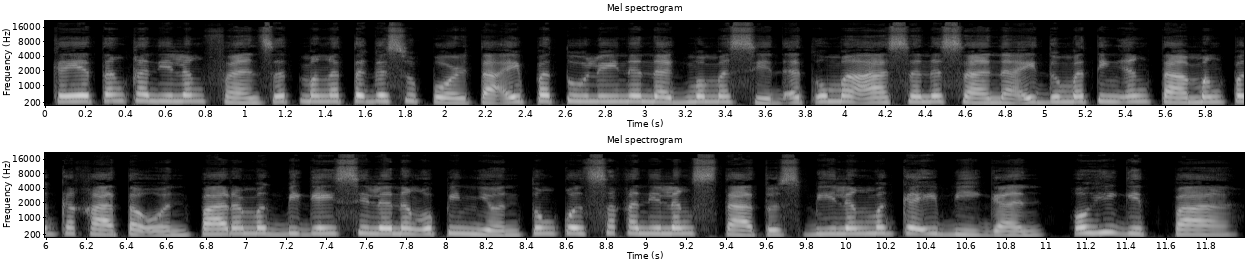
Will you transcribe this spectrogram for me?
kaya't ang kanilang fans at mga taga-suporta ay patuloy na nagmamasid at umaasa na sana ay dumating ang tamang pagkakataon para magbigay sila ng opinyon tungkol sa kanilang status bilang magkaibigan, o higit pa.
